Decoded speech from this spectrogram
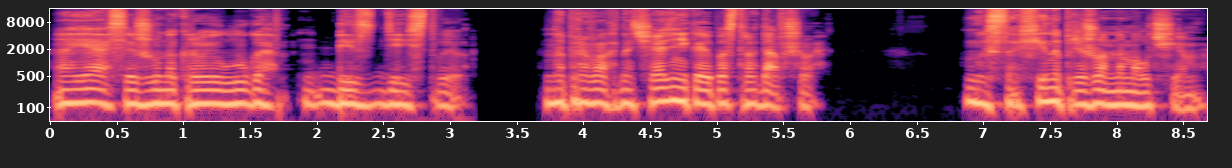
А я сижу на краю луга, бездействую, на правах начальника и пострадавшего. Мы с Софи напряженно молчим.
